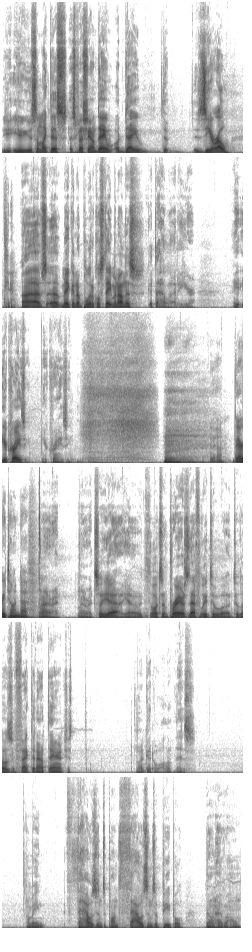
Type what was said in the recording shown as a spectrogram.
you, you use something like this, especially on day uh, day th- zero, uh, uh, making a political statement on this, get the hell out of here. You're crazy. You're crazy. Yeah. Very tone deaf. All right. All right. So yeah, yeah. Thoughts and prayers definitely to uh, to those affected out there. Just look at all of this. I mean, thousands upon thousands of people don't have a home.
